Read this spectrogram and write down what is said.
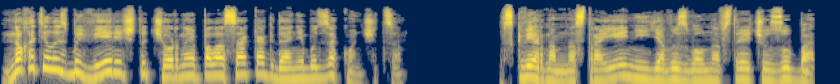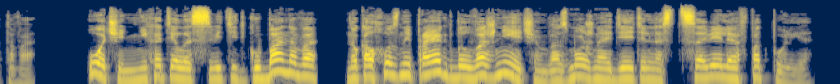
Но хотелось бы верить, что черная полоса когда-нибудь закончится. В скверном настроении я вызвал навстречу Зубатова. Очень не хотелось светить Губанова, но колхозный проект был важнее, чем возможная деятельность Савелия в подполье.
